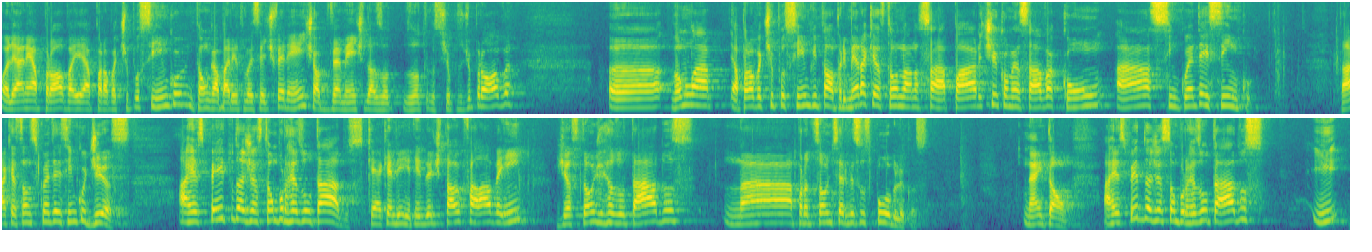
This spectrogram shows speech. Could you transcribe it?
olharem a prova aí, é a prova tipo 5, então o gabarito vai ser diferente, obviamente, das, dos outros tipos de prova. Uh, vamos lá, a prova tipo 5, então a primeira questão da nossa parte começava com a 55. Tá? A questão de 55 dias. A respeito da gestão por resultados, que é aquele item do edital que falava em gestão de resultados na produção de serviços públicos. Né? Então, a respeito da gestão por resultados, e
